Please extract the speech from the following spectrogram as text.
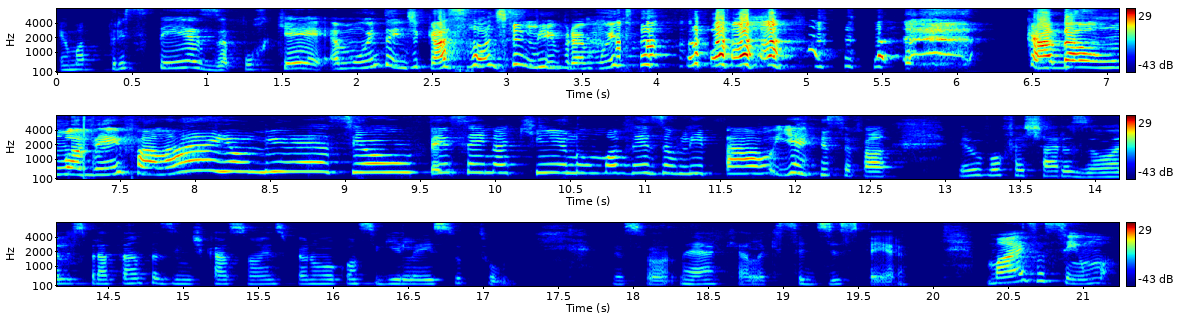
é uma tristeza, porque é muita indicação de livro, é muita. Cada uma vem e fala, ai, eu li esse, eu pensei naquilo, uma vez eu li tal, e aí você fala, eu vou fechar os olhos para tantas indicações, porque eu não vou conseguir ler isso tudo. Eu sou né, aquela que se desespera. Mas, assim, uma,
